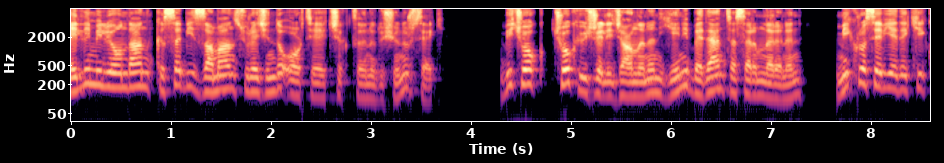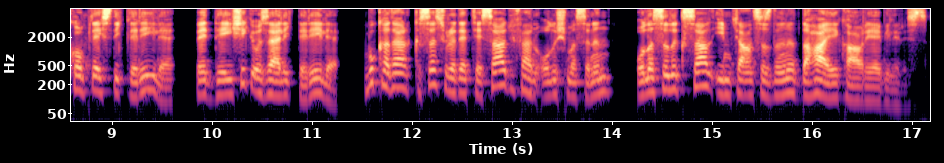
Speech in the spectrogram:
50 milyondan kısa bir zaman sürecinde ortaya çıktığını düşünürsek, birçok çok hücreli canlının yeni beden tasarımlarının mikro seviyedeki komplekslikleriyle ve değişik özellikleriyle bu kadar kısa sürede tesadüfen oluşmasının olasılıksal imkansızlığını daha iyi kavrayabiliriz.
